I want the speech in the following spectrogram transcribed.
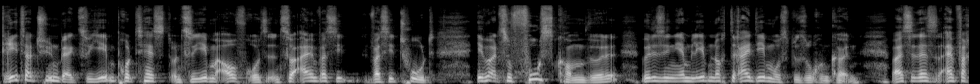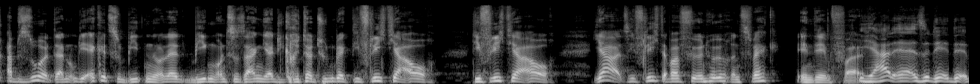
Greta Thunberg zu jedem Protest und zu jedem Aufruhr und zu allem, was sie, was sie tut, immer zu Fuß kommen würde, würde sie in ihrem Leben noch drei Demos besuchen können. Weißt du, das ist einfach absurd, dann um die Ecke zu bieten oder biegen und zu sagen, ja, die Greta Thunberg, die fliegt ja auch. Die fliegt ja auch. Ja, sie fliegt aber für einen höheren Zweck in dem Fall. Ja, also, die, die,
